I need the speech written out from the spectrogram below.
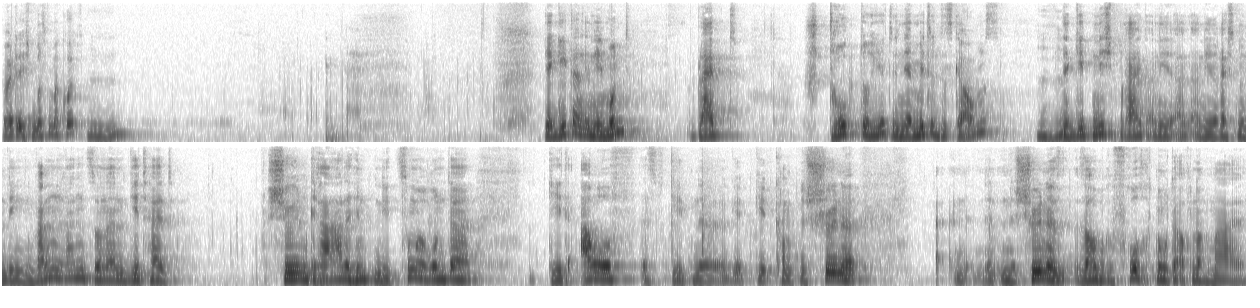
Warte, ich muss mal kurz. Der geht dann in den Mund, bleibt strukturiert in der Mitte des Gaumens. Der geht nicht breit an, die, an, an den rechten und linken Wangenrand, sondern geht halt schön gerade hinten die Zunge runter, geht auf, es geht eine, geht, geht, kommt eine schöne, eine, eine schöne saubere Fruchtnote auch nochmal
